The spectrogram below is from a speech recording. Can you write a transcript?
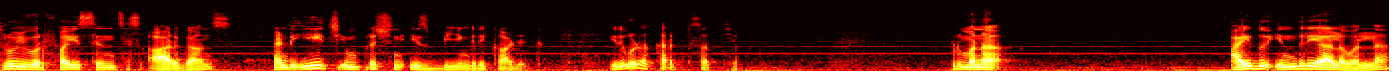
through your five senses organs and each impression is being recorded ఇది కూడా కరెక్ట్ సత్యం. ఇప్పుడు మన ఐదు ఇంద్రియాల వల్ల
